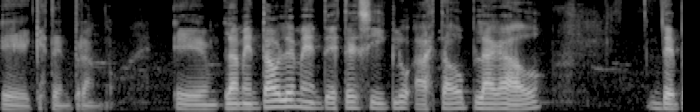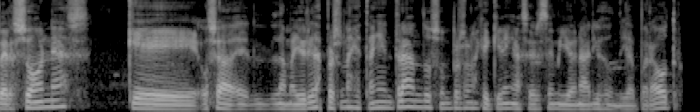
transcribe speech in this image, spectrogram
eh, que está entrando. Eh, lamentablemente este ciclo ha estado plagado de personas que, o sea, eh, la mayoría de las personas que están entrando son personas que quieren hacerse millonarios de un día para otro.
